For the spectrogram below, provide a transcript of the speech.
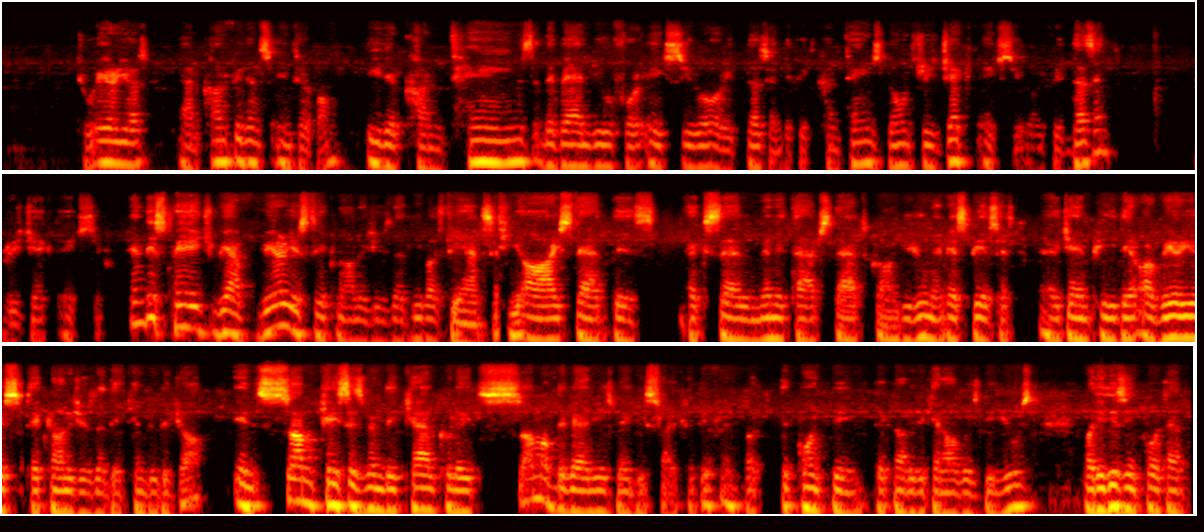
two areas, and confidence interval either contains the value for H0 or it doesn't. If it contains, don't reject H0. If it doesn't, reject H0. In this page, we have various technologies that give us the answer. TI, STATDISK, Excel, Minitab, StatCrunch, you name SPSS. JMP, there are various technologies that they can do the job. In some cases, when they calculate, some of the values may be slightly different, but the point being, technology can always be used. But it is important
